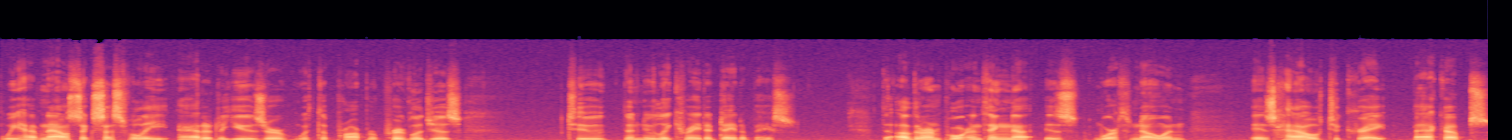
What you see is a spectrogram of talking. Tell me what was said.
We have now successfully added a user with the proper privileges to the newly created database. The other important thing that is worth knowing is how to create backups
